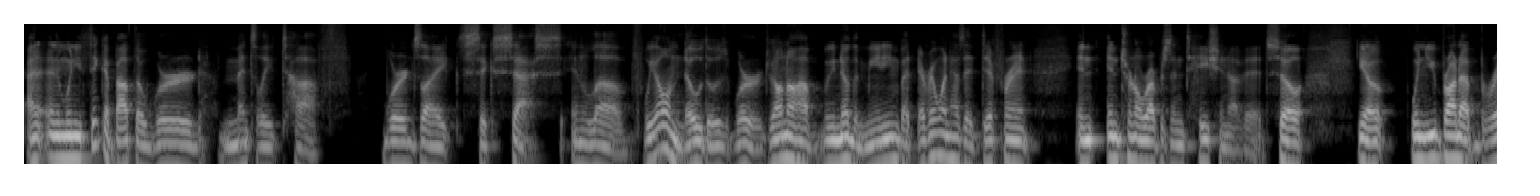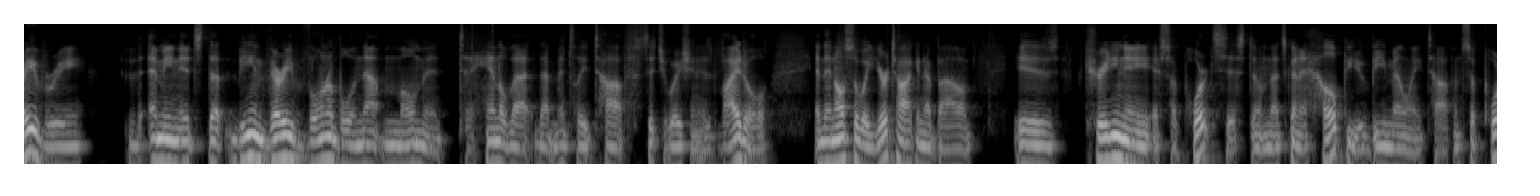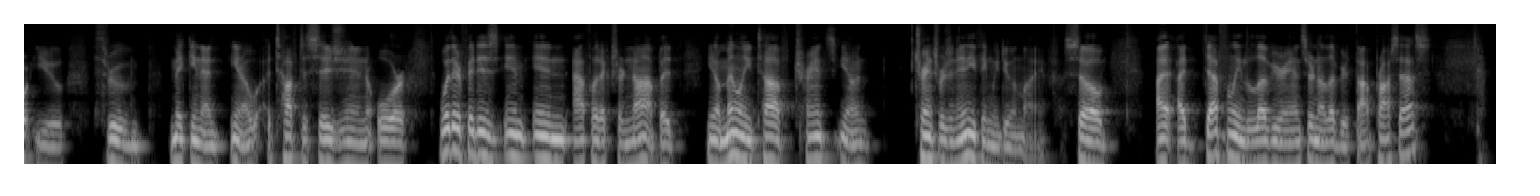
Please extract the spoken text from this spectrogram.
and, and when you think about the word mentally tough, words like success and love, we all know those words. We all know how we know the meaning, but everyone has a different in, internal representation of it. So you know, when you brought up bravery, I mean, it's that being very vulnerable in that moment to handle that that mentally tough situation is vital. And then also what you're talking about is creating a, a support system that's going to help you be mentally tough and support you through making that you know a tough decision or whether if it is in in athletics or not but you know mentally tough trans you know transfers in anything we do in life so I, I definitely love your answer and I love your thought process.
